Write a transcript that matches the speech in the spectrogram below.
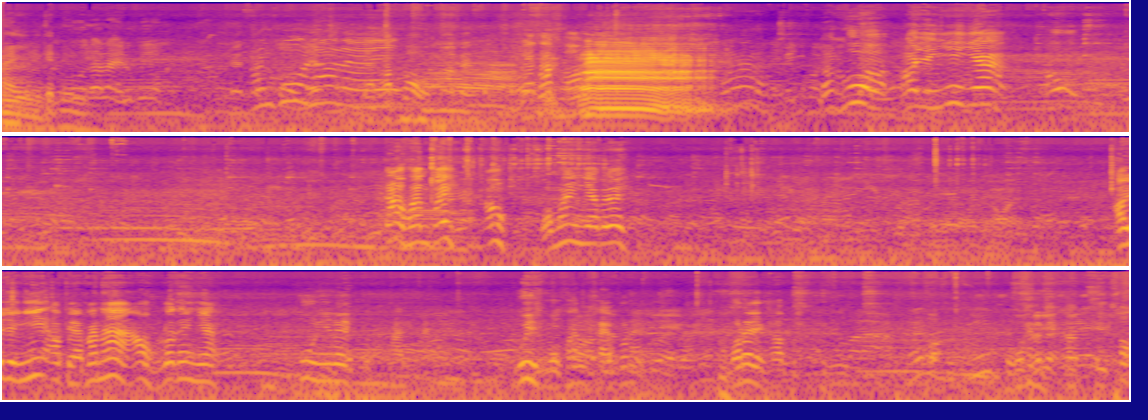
ให้กันอยู่ทั้งคู่เท่าไหร่แต่ถ้าสองทั้งคู่เอาอย่างนี้เนี่ยเอา เก้าพันไป เอาผมให้เงี้ยไปเลย เอาอย่างนี้ เอาแปดพันห้าเอาลดให้เงี้ยคู่นี้เลยอุ้ยหกพันขายบ่ได้บ่ได้ครับบ่ได้ครับเข้า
